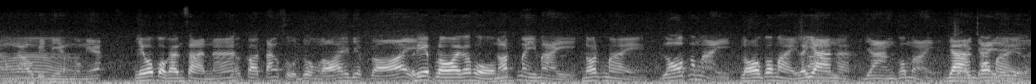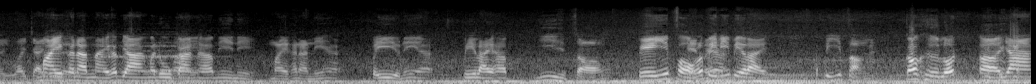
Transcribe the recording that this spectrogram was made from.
อ่า เงาๆเป็นเนียมตรงเนี้ยเรียกว่าปลอกกันสั่นนะ แล้วก็ตั้งศูนย์ถ่วงล้อให้เรียบร้อยเรียบร้อยครับผมน็อตใหม่น็อตใหม่ๆล้อก็ใหม่ล้อก็ใหม่แล้วยางอะ ยางก็ใหม่ยางก็ใหม่ไว้ใจได้เลยไว้ใจใหม่ได้เลยขนาดไหนครับยางมาดูกันครับนี่นี่ใหม่ขนาดนี้ฮะปีอยู่นี่ฮะปีอะไรครับ 22 ปี 22 แล้วปีนี้ปีอะไรก็ ปี 22นะก็คือรถเอ่อยาง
